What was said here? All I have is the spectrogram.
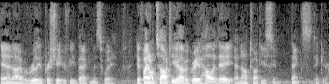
and I would really appreciate your feedback in this way. If I don't talk to you, have a great holiday, and I'll talk to you soon. Thanks. Take care.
